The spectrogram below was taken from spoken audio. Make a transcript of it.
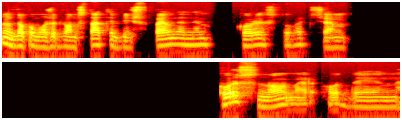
допоможуть вам стати більш впевненим користувачем. Курс номер 1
